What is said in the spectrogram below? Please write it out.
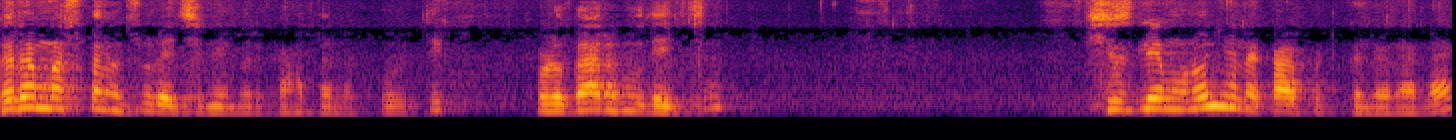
गरम असताना चुरायचं नाही बरं का हाताला पोळते. थोडं गार होऊ द्यायचं. शिजले म्हणून ह्याला काळपट कलर आलाय.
